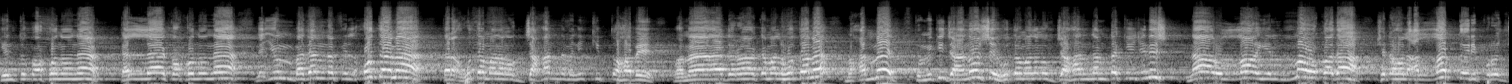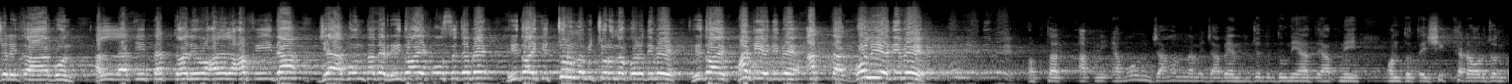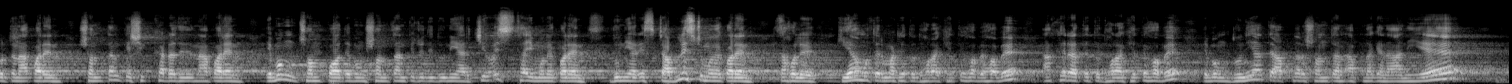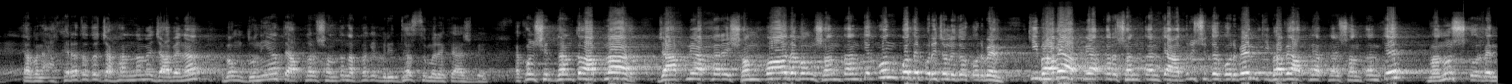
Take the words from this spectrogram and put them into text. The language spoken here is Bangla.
কিন্তু কখনো না। কাল্লা, কখনো না। লাইয়ুম বাদান্না ফিল হুতামা, তারা হুতামা নামক জাহান্নামে নিক্ষিপ্ত হবে। ওয়া মা আদরাকা হুতামা? মুহাম্মদ, তুমি কি জানো সেই হুতামা নামক জাহান্নামটা কি জিনিস? নারুল্লাহিল মুকাদা সেটা হলো আল্লাহর তৈরি প্রজ্বলিত আগুন। আল্লাতি তাত্তালিউ আলাল আফিদা, যে আগুন তাদের হৃদয়ে পৌঁছে যাবে, হৃদয়কে চূর্ণ বিচূর্ণ করে দিবে, হৃদয় ফাটিয়ে দিবে, আত্মা গলিয়ে দিবে। অর্থাৎ আপনি এমন জাহান নামে যাবেন, যদি দুনিয়াতে আপনি অন্তত এই শিক্ষাটা অর্জন করতে না পারেন, সন্তানকে শিক্ষাটা দিতে না পারেন, এবং সম্পদ এবং সন্তানকে যদি দুনিয়ার চিরস্থায়ী মনে করেন, দুনিয়ার এস্টাবলিশড মনে করেন, তাহলে কিয়ামতের মাঠে তো ধরা খেতে হবে হবে। আখেরাতে তো ধরা খেতে হবে, এবং দুনিয়াতে আপনার সন্তান আপনাকে না নিয়ে তার মানে আখেরাতে তো জাহান নামে যাবে না এবং দুনিয়াতে আপনার সন্তান আপনাকে বৃদ্ধাশ্রমে রেখে আসবে। এখন সিদ্ধান্ত আপনার যে আপনি আপনার এই সম্পদ এবং সন্তানকে কোন পথে পরিচালিত করবেন? কীভাবে আপনি আপনার সন্তানকে আদর্শিত করবেন? কীভাবে আপনি আপনার সন্তানকে মানুষ করবেন?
